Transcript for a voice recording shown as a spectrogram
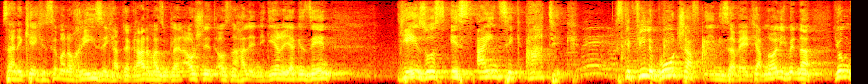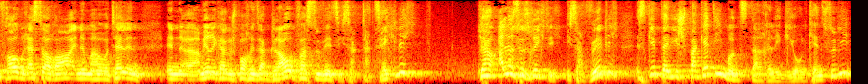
Seine Kirche ist immer noch riesig. Ich habe ja gerade mal so einen kleinen Ausschnitt aus einer Halle in Nigeria gesehen. Jesus ist einzigartig. Es gibt viele Botschaften in dieser Welt. Ich habe neulich mit einer jungen Frau im Restaurant in einem Hotel in, in äh, Amerika gesprochen. Die sagt, glaub, was du willst. Ich sage, tatsächlich? Ja, alles ist richtig. Ich sage, wirklich? Es gibt da die Spaghetti-Monster-Religion. Kennst du die?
